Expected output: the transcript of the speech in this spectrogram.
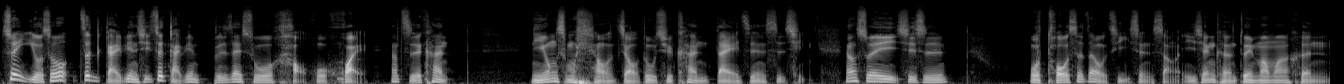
所以有时候这个改变，其实这改变不是在说好或坏，那只是看你用什么角角度去看待这件事情。然后，所以其实。我投射在我自己身上，以前可能对妈妈很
